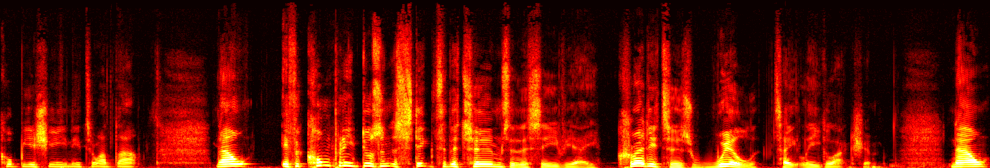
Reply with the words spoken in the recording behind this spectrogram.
Could be a she. You need to add that. Now, if a company doesn't stick to the terms of the CVA, creditors will take legal action. Now,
